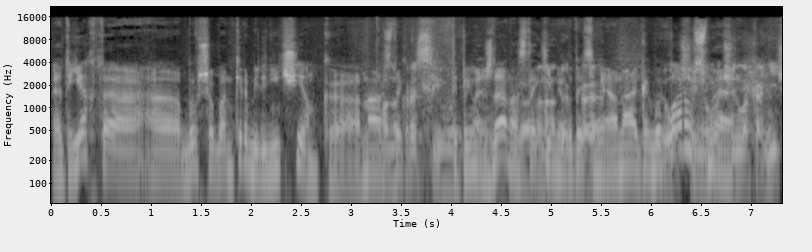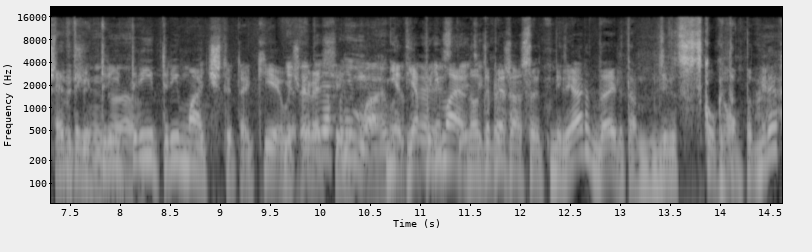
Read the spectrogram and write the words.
Это яхта э, бывшего банкира Бельниченко. Она, Она так- красивая, Ты понимаешь, да? Она с такими она вот такая этими. Она как бы очень- парусная. очень лаконичная, Это такие очень, три, да. три, три мачты такие, Нет, очень это я красивые. понимаю. Нет, Вот я понимаю, но ты эстетика. понимаешь, она стоит миллиард, да, или там 900, сколько там под миллиард.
